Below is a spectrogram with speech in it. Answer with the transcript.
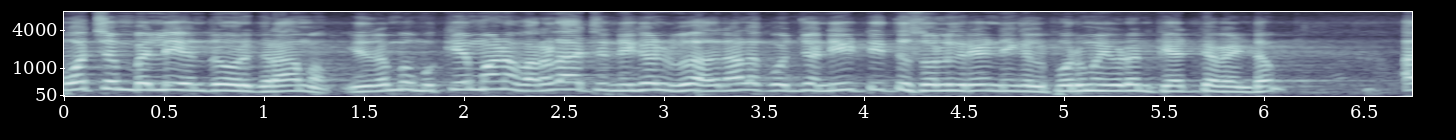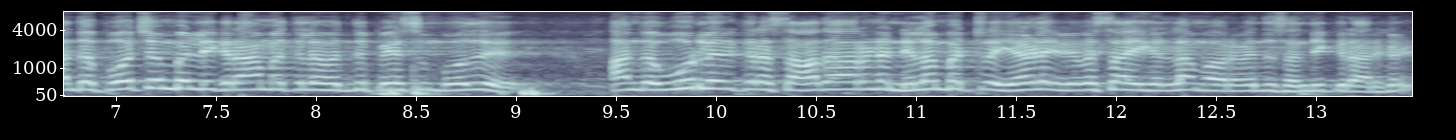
போச்சம்பள்ளி என்ற ஒரு கிராமம். இது ரொம்ப முக்கியமான வரலாற்று நிகழ்வு. அதனால் கொஞ்சம் நீட்டித்து சொல்கிறேன் நீங்கள் பொறுமையுடன் கேட்க வேண்டும். அந்த போச்சம்பள்ளி கிராமத்தில் வந்து பேசும்போது அந்த ஊரில் இருக்கிற சாதாரண நிலமற்ற ஏழை விவசாயிகள்லாம் அவரை வந்து சந்திக்கிறார்கள்.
